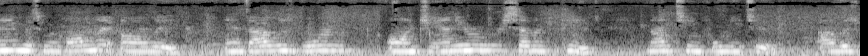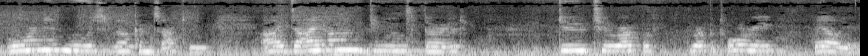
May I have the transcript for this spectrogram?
My name is Muhammad Ali, and I was born on January 17, 1942. I was born in Louisville, Kentucky. I died on June 3rd due to rep respiratory failure.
